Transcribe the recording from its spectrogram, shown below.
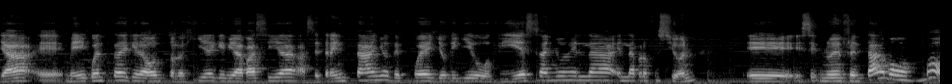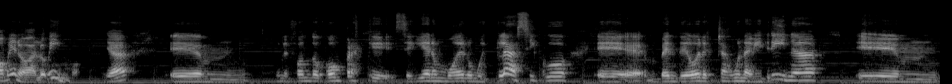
ya eh, me di cuenta de que la odontología que mi papá hacía hace 30 años, después yo que llevo 10 años en la, en la profesión, eh, nos enfrentábamos más o menos a lo mismo, ¿ya? Em, en el fondo compras que seguían un modelo muy clásico, eh, vendedores tras una vitrina, em,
